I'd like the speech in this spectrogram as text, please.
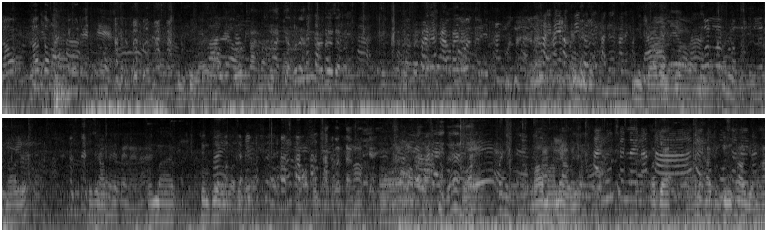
แล้วแล้วตรงนั้นอยู่แท้คุณเป็นไรถ่ายให้ค่ะพี่เชิญเลยค่ะเดินมาเลยค่ะไม่ช้าไปไหนอนเลยเช้าไม่ได้ไปไหนนะเป็นมา เที่ยงเที่ยงก่อนเข้ามาไม่เห็นเลยถ่ายรูปเชิญเลยนะคะว่าจะหานกินข้าวอยู่มาหา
